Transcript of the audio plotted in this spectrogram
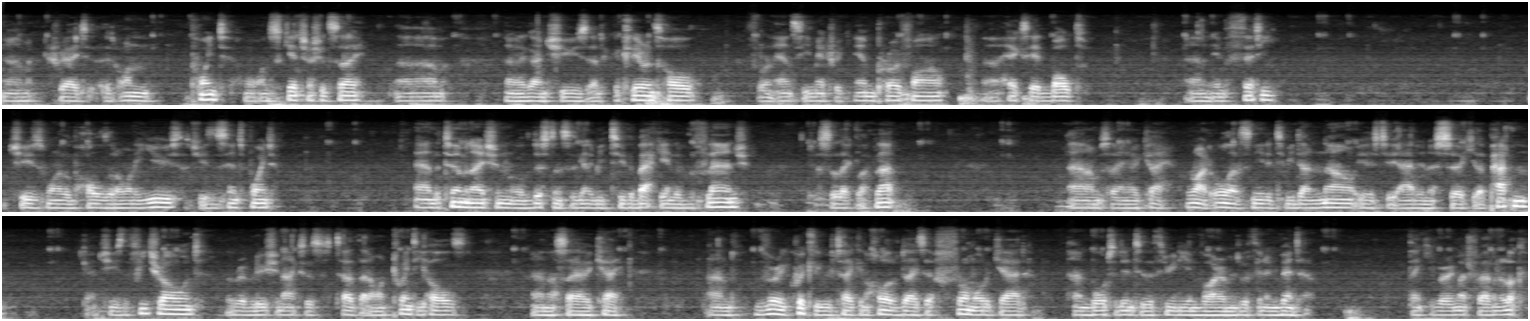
Um, create it on point or on sketch I should say. Um, I'm going to go and choose a clearance hole for an ANSI metric M profile, uh, hex head bolt, and an M30. Choose one of the holes that I want to use, choose the center point, and the termination or the distance is going to be to the back end of the flange. Just select like that, and I'm saying okay. Right, all that's needed to be done now is to add in a circular pattern. Go and choose the feature I want, the revolution axis, tell that I want 20 holes, and I say okay and very quickly we've taken a whole lot of data from AutoCAD and brought it into the 3D environment within Inventor. Thank you very much for having a look.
